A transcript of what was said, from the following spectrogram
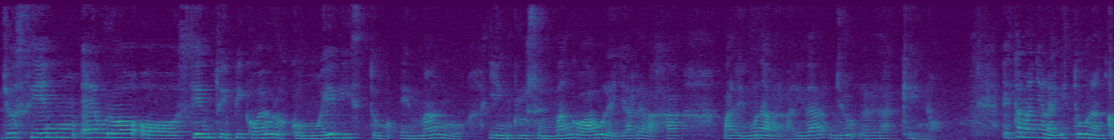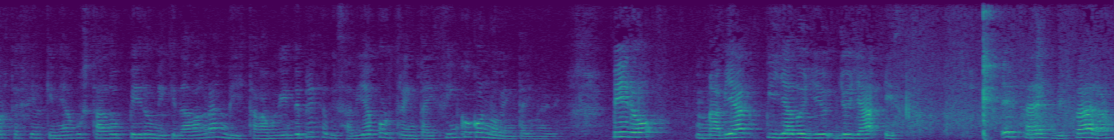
yo 100 euros o ciento y pico euros, como he visto en mango, incluso en mango aula ya rebajar, valen una barbaridad, yo la verdad que no. Esta mañana he visto una en corte fiel que me ha gustado, pero me quedaba grande y estaba muy bien de precio, que salía por 35,99. Pero me había pillado yo, ya esta. Esta es de Zara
